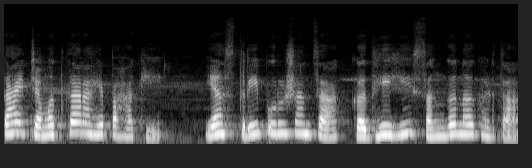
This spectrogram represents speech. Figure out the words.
काय चमत्कार आहे पहा की या स्त्री पुरुषांचा कधीही संग न घडता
